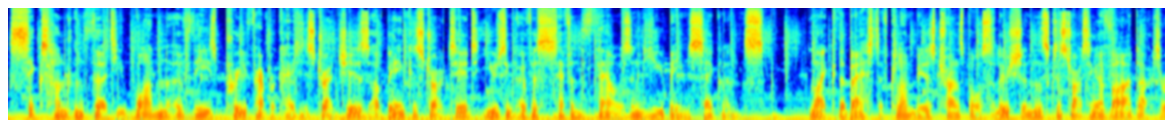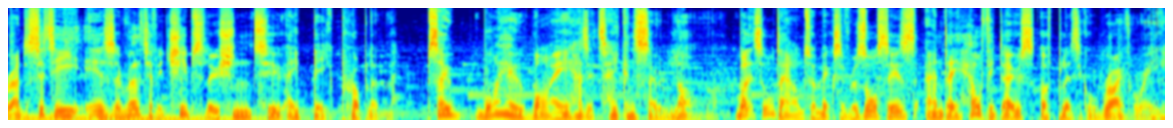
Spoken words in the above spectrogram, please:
631 of these prefabricated stretches are being constructed using over 7,000 U-beam segments. Like the best of Colombia's transport solutions, constructing a viaduct around a city is a relatively cheap solution to a big problem. So why oh why has it taken so long? Well, it's all down to a mix of resources and a healthy dose of political rivalry.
